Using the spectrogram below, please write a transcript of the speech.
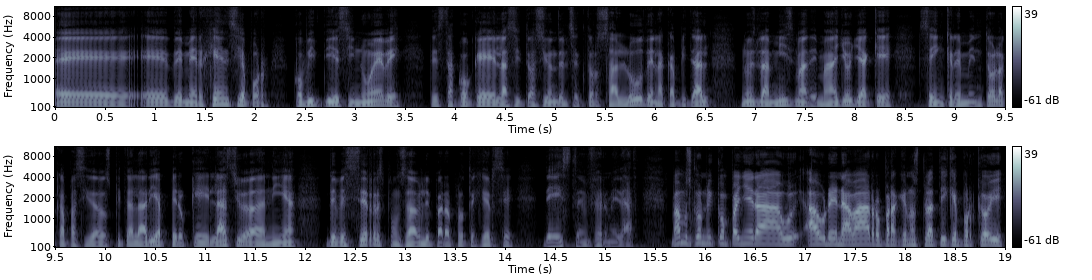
eh, eh, de emergencia por COVID-19. Destacó que la situación del sector salud en la capital no es la misma de mayo, ya que se incrementó la capacidad hospitalaria, pero que la ciudadanía debe ser responsable para protegerse de esta enfermedad. Vamos con mi compañera Aure Navarro para que nos platique, porque hoy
